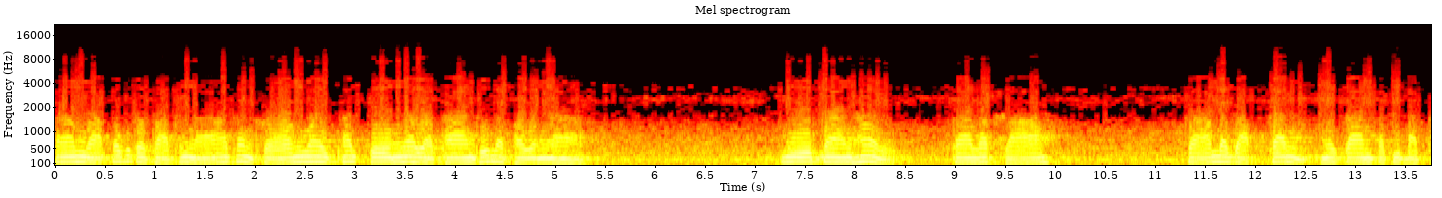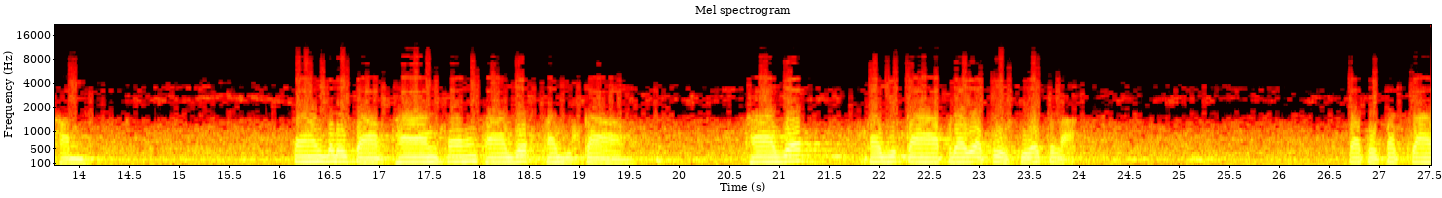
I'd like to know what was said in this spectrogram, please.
ตามหลักพระพุทธศาสนาท่านสอนไว้ชัดเจนว่าทานทุนภาวนา มีการให้การรักษาสามระดับกันในการปฏิบัติธรรม การบริจาคทานของทายกทายิกา ทายกทายิกาแปลว่าผู้เสียสละจตุปัจจัย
